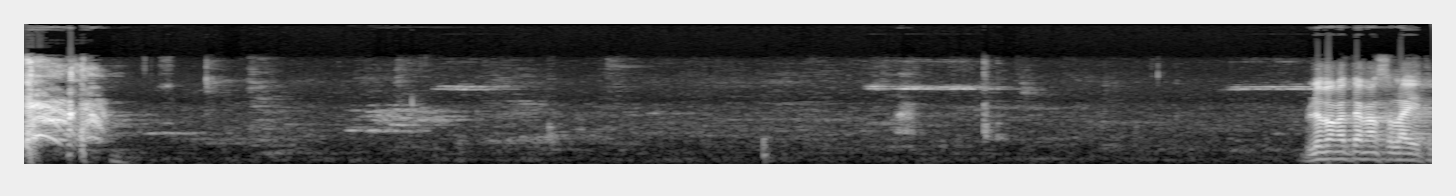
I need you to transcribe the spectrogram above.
Belum mengatakan setelah itu.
